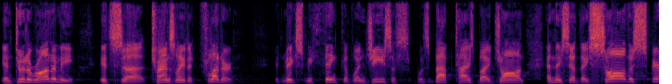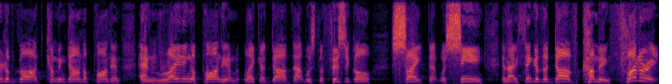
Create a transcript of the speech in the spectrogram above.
In Deuteronomy, it's uh, translated flutter. It makes me think of when Jesus was baptized by John, and they said they saw the Spirit of God coming down upon him and lighting upon him like a dove. That was the physical sight that was seen. And I think of the dove coming, fluttering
